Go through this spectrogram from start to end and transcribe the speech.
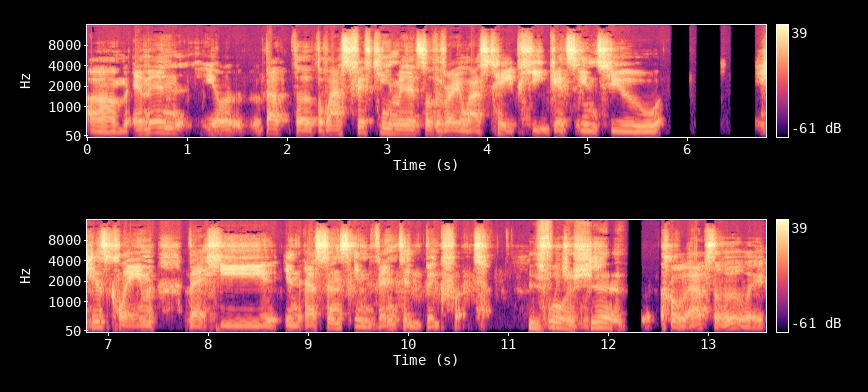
Um, and then, you know, about the, the last 15 minutes of the very last tape, he gets into his claim that he, in essence, invented Bigfoot. He's full of Which- shit. Oh, absolutely.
